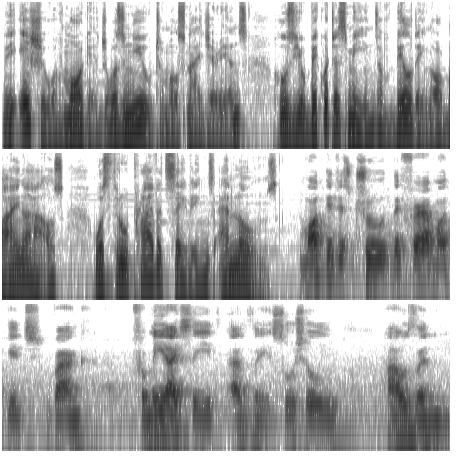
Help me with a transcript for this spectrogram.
the issue of mortgage was new to most Nigerians whose ubiquitous means of building or buying a house was through private savings and loans. Mortgages through the Federal Mortgage Bank, for me, I see it as a social housing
